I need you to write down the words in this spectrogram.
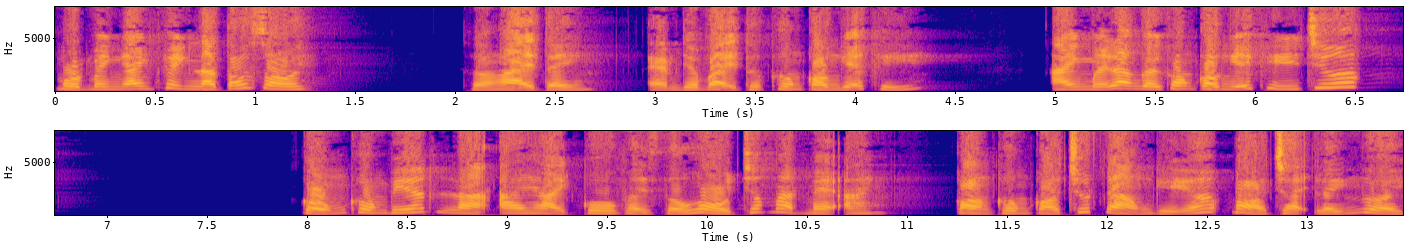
một mình anh phình là tốt rồi. Thương Hải Tình, em như vậy thực không có nghĩa khí. Anh mới là người không có nghĩa khí trước. Cũng không biết là ai hại cô phải xấu hổ trước mặt mẹ anh, còn không có chút đạo nghĩa bỏ chạy lấy người,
